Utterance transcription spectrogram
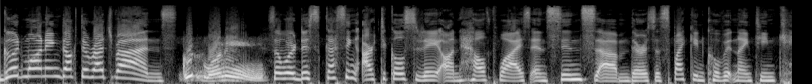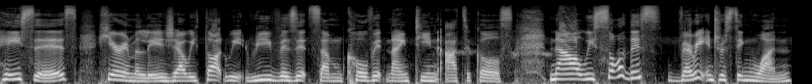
Good morning, Dr. Rajbans. Good morning. So, we're discussing articles today on HealthWise, and since um, there is a spike in COVID 19 cases here in Malaysia, we thought we'd revisit some COVID 19 articles. Now, we saw this very interesting one.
